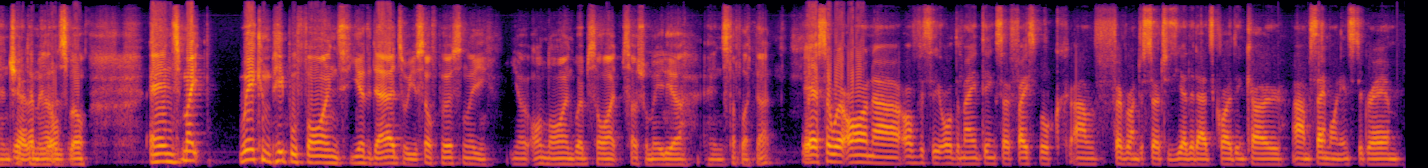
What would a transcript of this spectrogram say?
and check yeah, them out awesome. as well. And mate, where can people find yeah the dads or yourself personally? You know, online, website, social media, and stuff like that. Yeah, so we're on uh, obviously all the main things. So Facebook, um, if everyone just searches Yeah the Dads Clothing Co. Um, same on Instagram.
